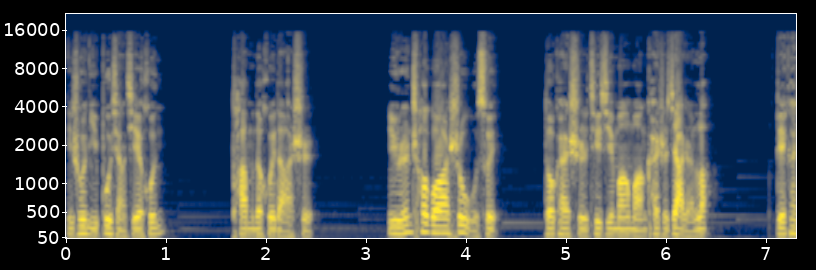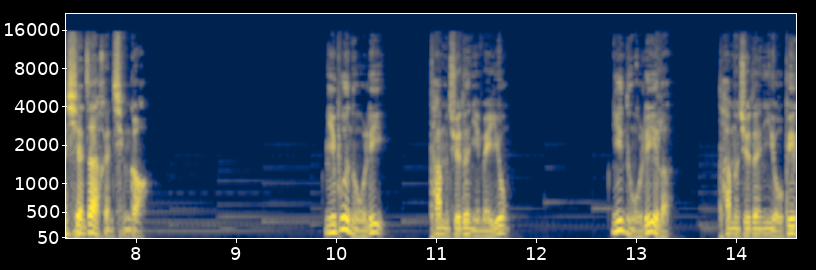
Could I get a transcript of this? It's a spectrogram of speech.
你说你不想结婚，他们的回答是：“女人超过二十五岁，都开始急急忙忙开始嫁人了，别看现在很清高。”你不努力，他们觉得你没用；你努力了，他们觉得你有病。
